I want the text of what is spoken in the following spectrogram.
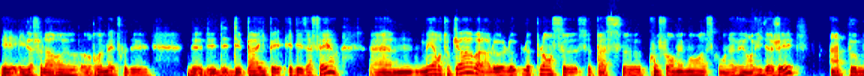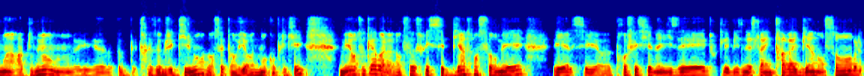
il va falloir euh, remettre des pipes et, des affaires. Euh, mais en tout cas, voilà, le, plan se, passe conformément à ce qu'on avait envisagé un peu moins rapidement hein, et très objectivement dans cet environnement compliqué. Mais en tout cas, voilà, l'entreprise s'est bien transformée et elle s'est euh, professionnalisée, toutes les business lines travaillent bien ensemble.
